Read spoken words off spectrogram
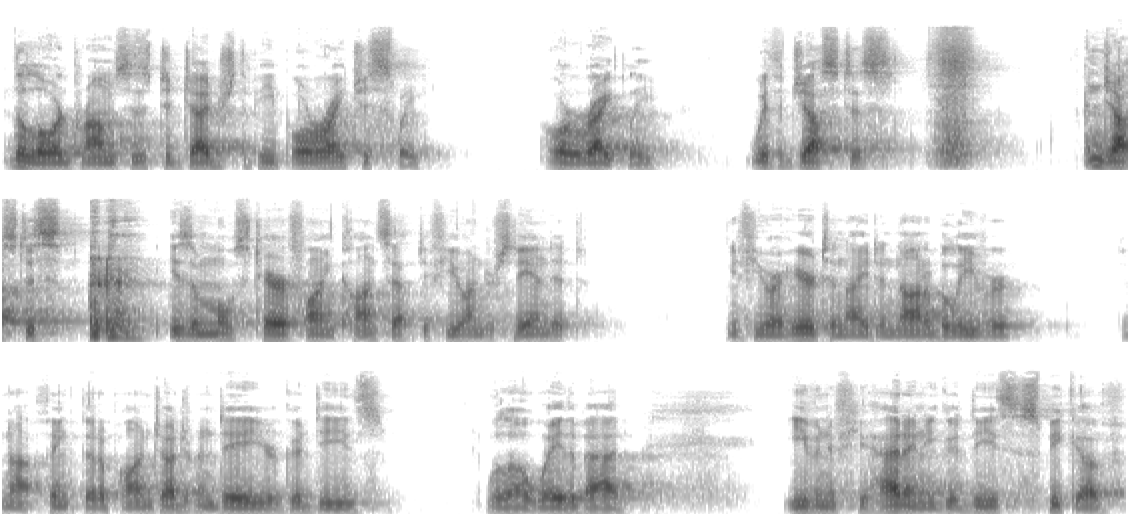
The Lord promises to judge the people righteously or rightly with justice. And justice is a most terrifying concept if you understand it. If you are here tonight and not a believer, do not think that upon Judgment Day your good deeds will outweigh the bad. Even if you had any good deeds to speak of,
